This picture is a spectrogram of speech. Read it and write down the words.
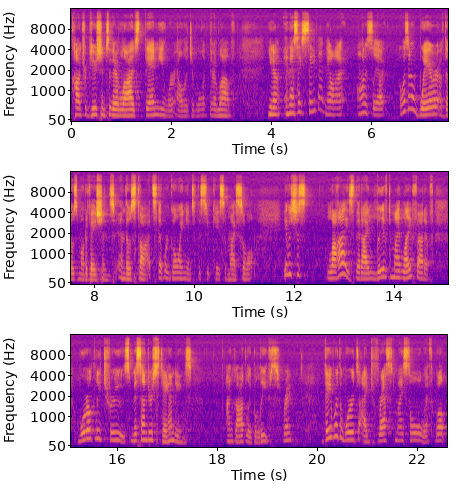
contribution to their lives, then you were eligible of their love. You know, and as I say that now, I, honestly, I, I wasn't aware of those motivations and those thoughts that were going into the suitcase of my soul. It was just lies that I lived my life out of, worldly truths, misunderstandings, ungodly beliefs, right? They were the words I dressed my soul with. Well,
